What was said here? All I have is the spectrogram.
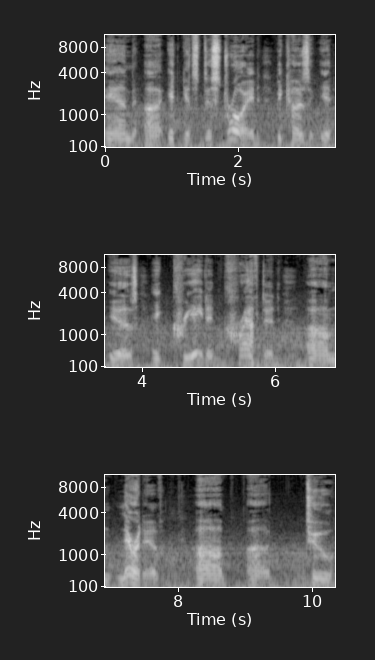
and uh, it gets destroyed because it is a created, crafted um, narrative uh, uh to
